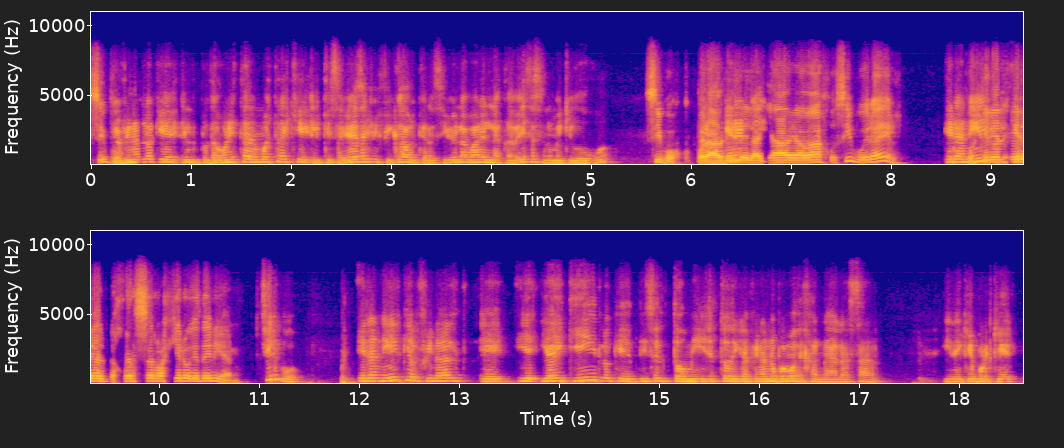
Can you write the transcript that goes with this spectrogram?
Sí, al final lo que el protagonista demuestra es que el que se había sacrificado, el que recibió la bala en la cabeza, si no me equivoco. Sí, pues, para abrirle la llave abajo, sí, pues era él. Era, él, era, el mejor cerrajero que tenían. Sí, pues era Neil que al final, eh, y, aquí lo que dice el Tommy, esto de que al final no podemos dejar nada al azar, y de que porque,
